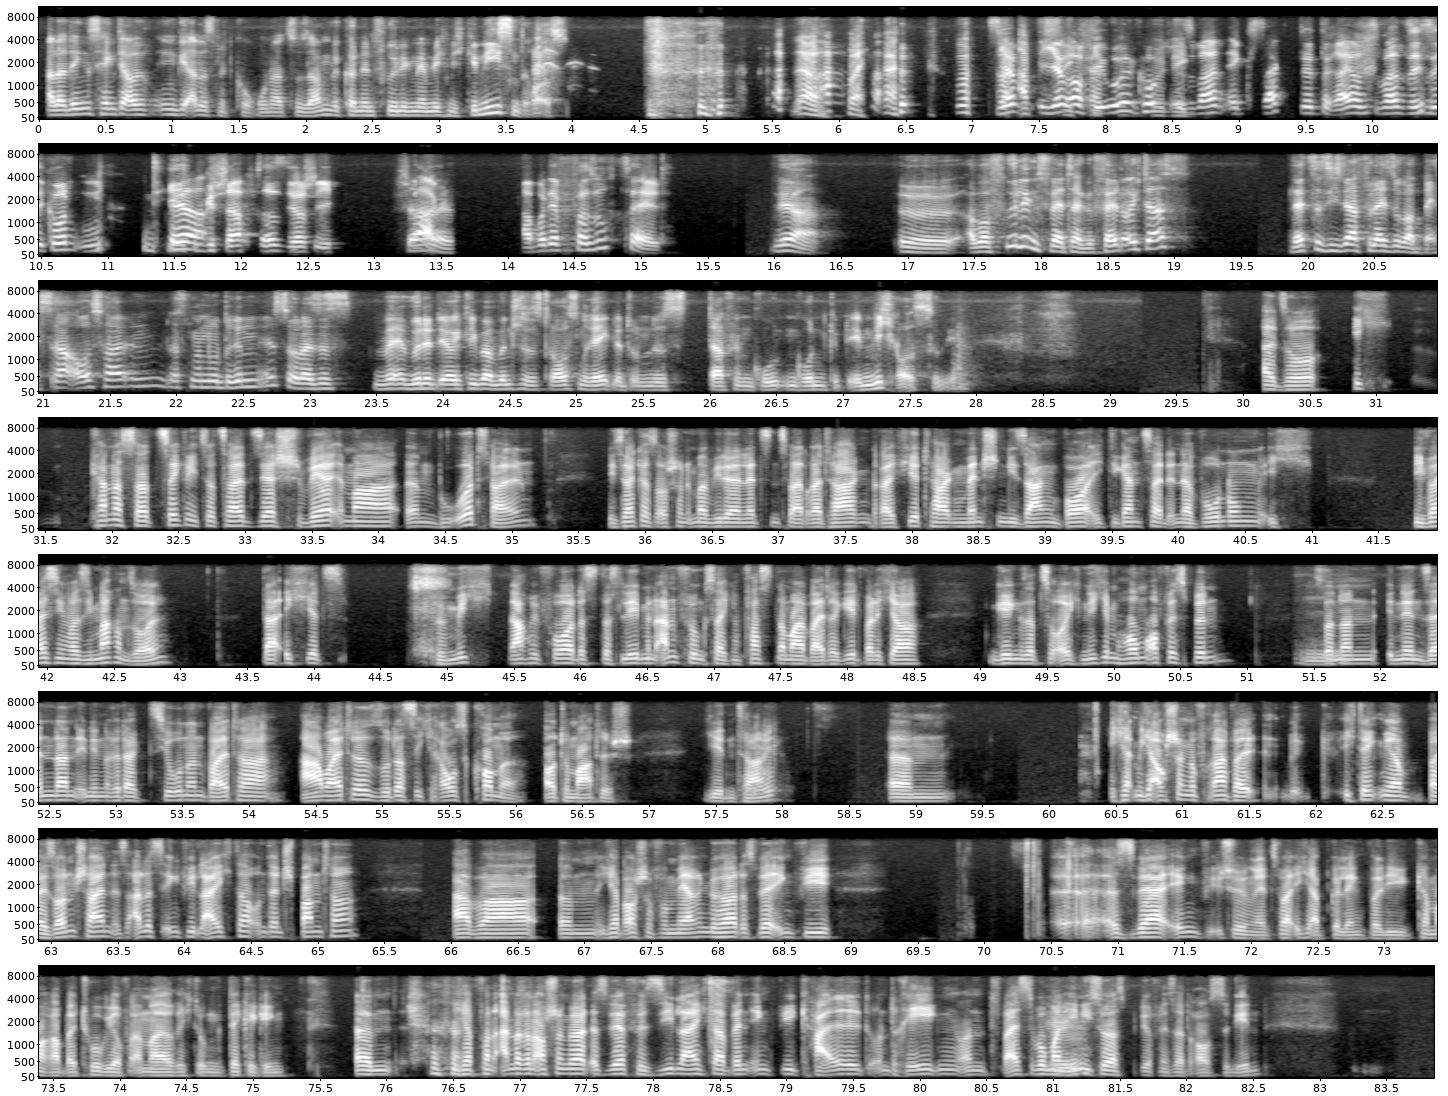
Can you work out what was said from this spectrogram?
Allerdings hängt ja auch irgendwie alles mit Corona zusammen. Wir können den Frühling nämlich nicht genießen draußen. Ja, ich habe hab auf die Uhr geguckt, es waren exakte 23 Sekunden, die ja. du geschafft hast, Yoshi. Schade. Aber der Versuch zählt. Ja. Äh, aber Frühlingswetter, gefällt euch das? Lässt es sich da vielleicht sogar besser aushalten, dass man nur drinnen ist? Oder ist es, würdet ihr euch lieber wünschen, dass es draußen regnet und es dafür einen Grund, einen Grund gibt, eben nicht rauszugehen? Also, ich kann das tatsächlich zurzeit sehr schwer immer ähm, beurteilen, ich sage das auch schon immer wieder in den letzten zwei, drei Tagen, drei, vier Tagen, Menschen, die sagen, boah, ich die ganze Zeit in der Wohnung, ich, ich weiß nicht, was ich machen soll. Da ich jetzt für mich nach wie vor das, das Leben in Anführungszeichen fast normal weitergeht, weil ich ja im Gegensatz zu euch nicht im Homeoffice bin, mhm. sondern in den Sendern, in den Redaktionen weiter arbeite, sodass ich rauskomme automatisch jeden Tag. Mhm. Ähm, ich habe mich auch schon gefragt, weil ich denke mir, bei Sonnenschein ist alles irgendwie leichter und entspannter. Aber ähm, ich habe auch schon von mehreren gehört, es wäre irgendwie, äh, es wäre irgendwie, Entschuldigung, jetzt war ich abgelenkt, weil die Kamera bei Tobi auf einmal Richtung Decke ging. Ähm, ich habe von anderen auch schon gehört, es wäre für sie leichter, wenn irgendwie kalt und Regen und weißt du, wo man eh mhm. eh nicht so das Bedürfnis hat, rauszugehen.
